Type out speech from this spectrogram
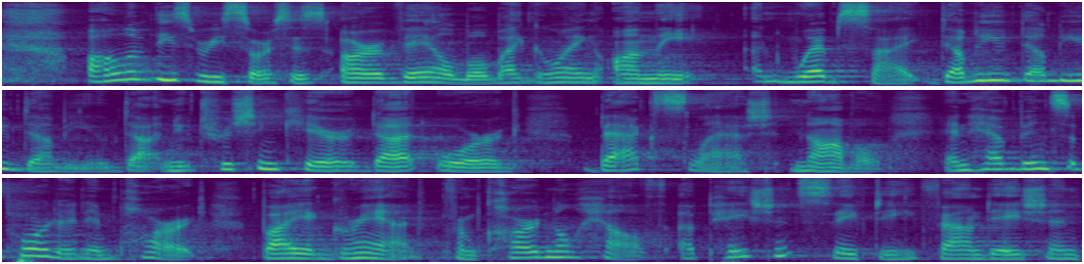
All of these resources are available by going on the uh, website www.nutritioncare.org backslash novel and have been supported in part by a grant from Cardinal Health, a Patient Safety Foundation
